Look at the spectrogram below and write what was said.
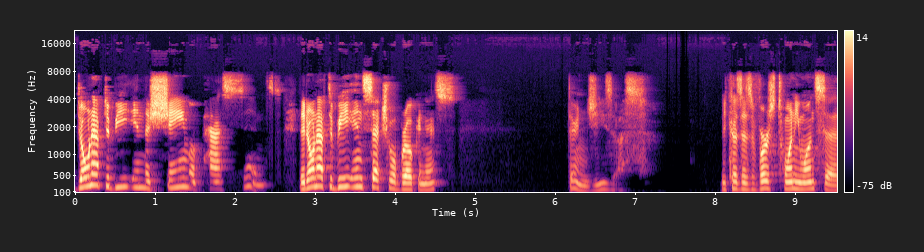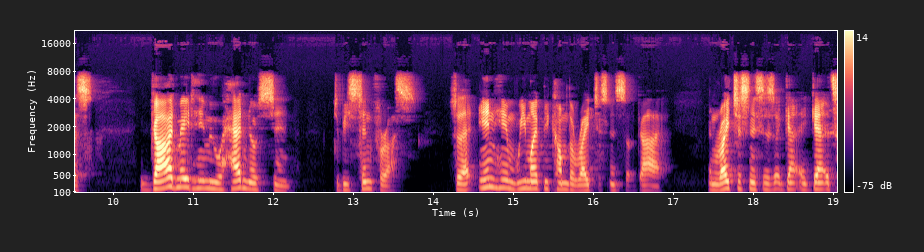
don't have to be in the shame of past sins. They don't have to be in sexual brokenness. They're in Jesus. Because as verse 21 says, God made him who had no sin to be sin for us, so that in him we might become the righteousness of God. And righteousness is again, again it's,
